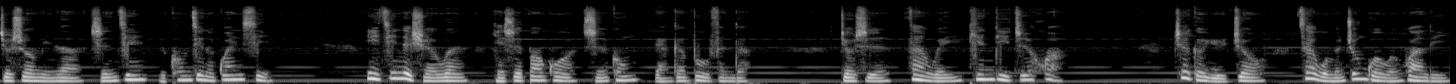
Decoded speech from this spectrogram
就说明了时间与空间的关系，《易经》的学问也是包括时空两个部分的，就是范围天地之化。这个宇宙在我们中国文化里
